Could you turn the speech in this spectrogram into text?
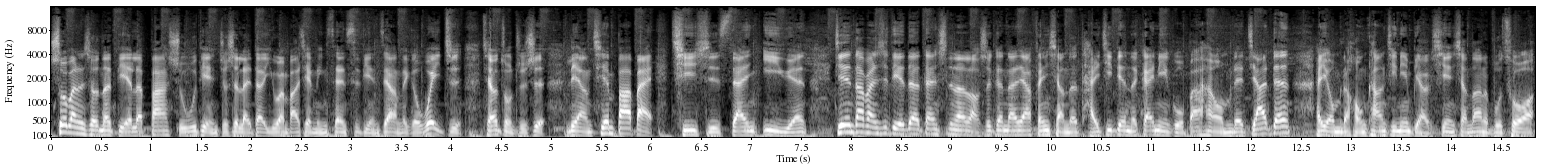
收盘的时候呢，跌了八十五点，就是来到一万八千零三十四点这样的一个位置。成交总值是两千八百七十三亿元。今天大盘是跌的，但是呢，老师跟大家分享的台积电的概念股，包含我们的嘉登，还有我们的宏康，今天表现相当的不错。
